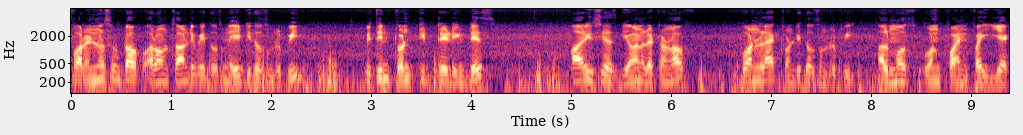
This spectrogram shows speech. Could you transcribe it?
for an investment of around 75,000, 80,000 rupee within 20 trading days. REC has given a return of 1 lakh 20,000 rupee, almost 1.5x.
